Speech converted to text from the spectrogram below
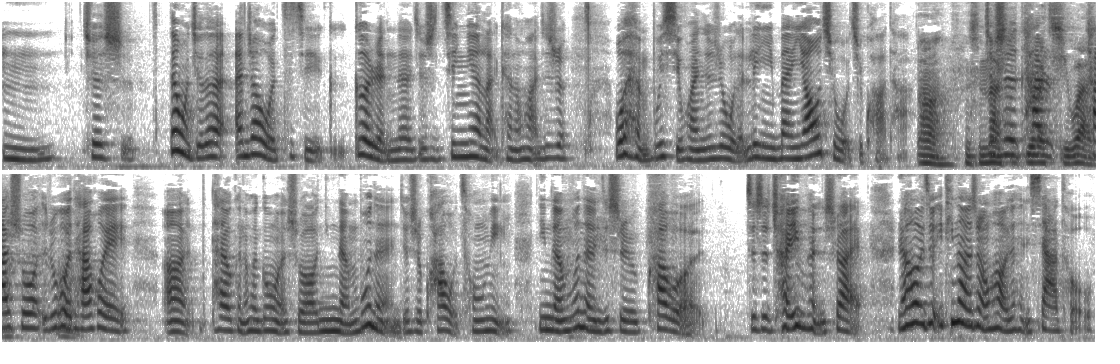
嗯，确实，但我觉得按照我自己个个人的就是经验来看的话，就是我很不喜欢，就是我的另一半要求我去夸他，嗯，就是他奇怪。他说如果他会。嗯，他有可能会跟我说：“你能不能就是夸我聪明？你能不能就是夸我就是穿衣服很帅？”然后就一听到这种话，我就很下头，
